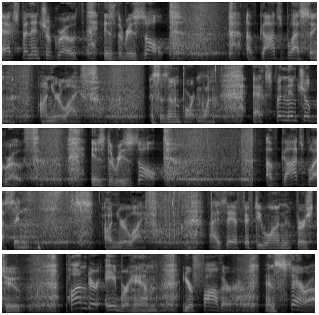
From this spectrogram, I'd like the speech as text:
Exponential growth is the result of God's blessing on your life. This is an important one. Exponential growth is the result of God's blessing on your life. Isaiah 51, verse 2. Ponder Abraham, your father, and Sarah,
